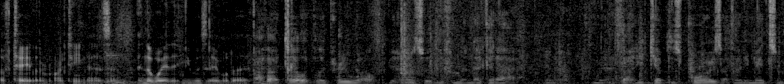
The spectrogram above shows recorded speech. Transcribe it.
of Taylor Martinez and, and the way that he was able to. I thought Taylor played pretty well, to be honest with you, from the naked eye. You know, I, mean, I thought he kept his poise. I thought he made some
